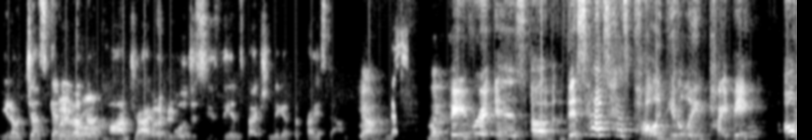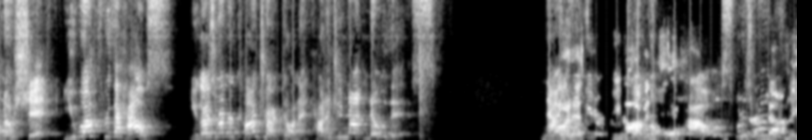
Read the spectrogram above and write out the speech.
you know just get it under on. contract Right. and we'll just use the inspection to get the price down Yeah. No. My favorite is um, this house has polybutylene piping. Oh no shit! You walked through the house. You guys are under contract on it. How did you not know this? Now Oh, you it want has me to rebuild the non- whole house? What is Yeah, wrong with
